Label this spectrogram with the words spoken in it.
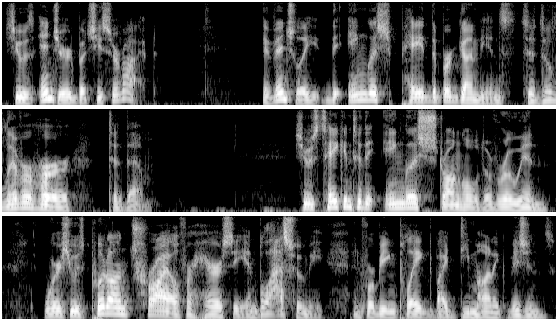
She was injured, but she survived. Eventually, the English paid the Burgundians to deliver her to them. She was taken to the English stronghold of Rouen, where she was put on trial for heresy and blasphemy and for being plagued by demonic visions.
